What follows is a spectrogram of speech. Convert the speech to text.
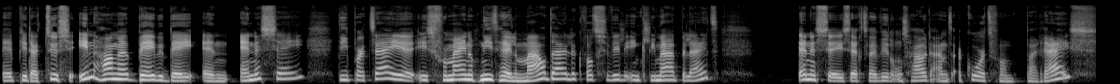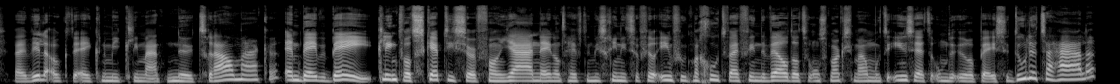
heb je daartussenin hangen BBB en NSC. Die partijen is voor mij nog niet helemaal duidelijk wat ze willen in klimaatbeleid. NSC zegt wij willen ons houden aan het akkoord van Parijs. Wij willen ook de economie klimaatneutraal maken. En BBB klinkt wat sceptischer van ja, Nederland heeft er misschien niet zoveel invloed. Maar goed, wij vinden wel dat we ons maximaal moeten inzetten om de Europese doelen te halen.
